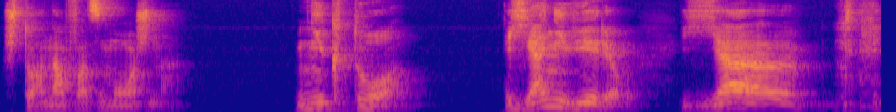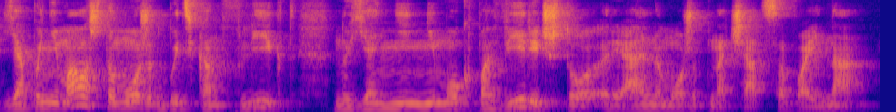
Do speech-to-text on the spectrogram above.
что она возможна. Никто. Я не верил. Я, я понимал, что может быть конфликт, но я не, не мог поверить, что реально может начаться война.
